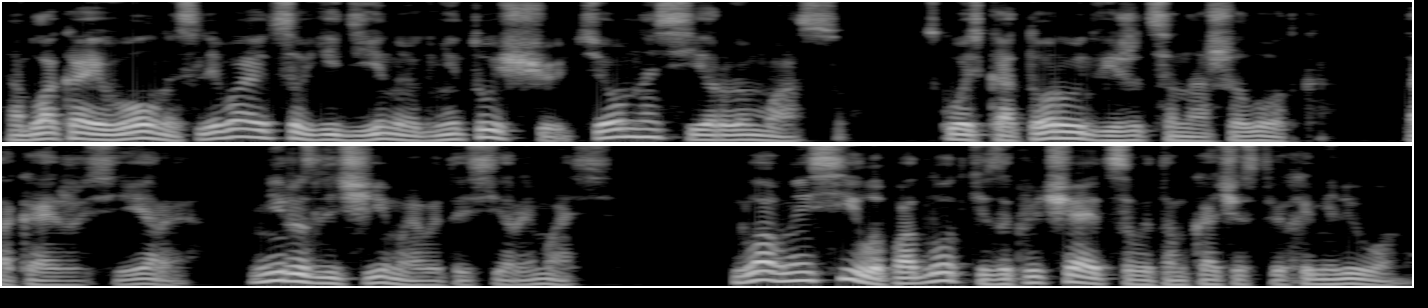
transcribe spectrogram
Облака и волны сливаются в единую, гнетущую, темно-серую массу, сквозь которую движется наша лодка. Такая же серая, неразличимая в этой серой массе. Главная сила подлодки заключается в этом качестве хамелеона.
